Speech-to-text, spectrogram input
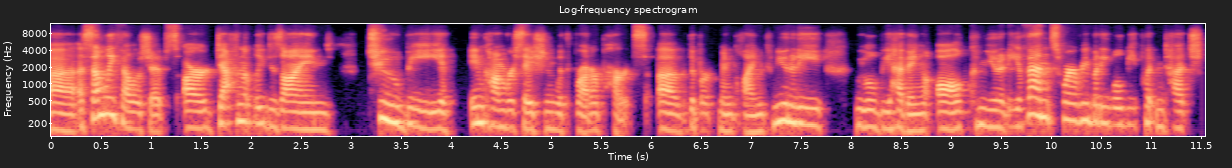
uh, Assembly Fellowships are definitely designed to be in conversation with broader parts of the Berkman Klein community. We will be having all community events where everybody will be put in touch.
